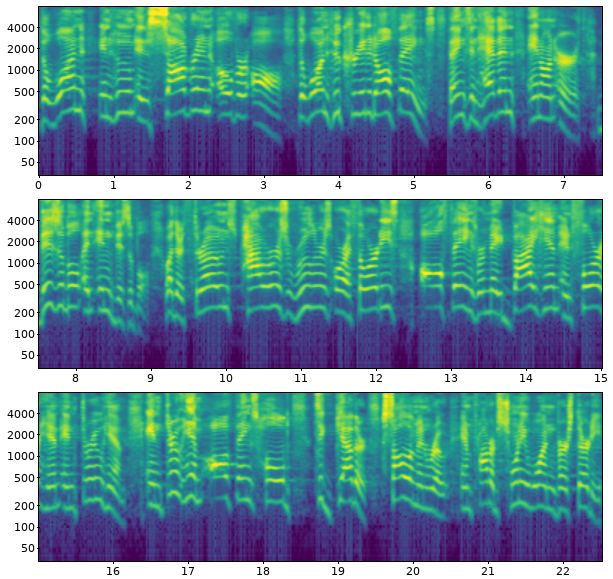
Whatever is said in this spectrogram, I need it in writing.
the one in whom is sovereign over all, the one who created all things, things in heaven and on earth, visible and invisible, whether thrones, powers, rulers, or authorities, all things were made by him and for him and through him. And through him, all things hold together. Solomon wrote in Proverbs 21, verse 30,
